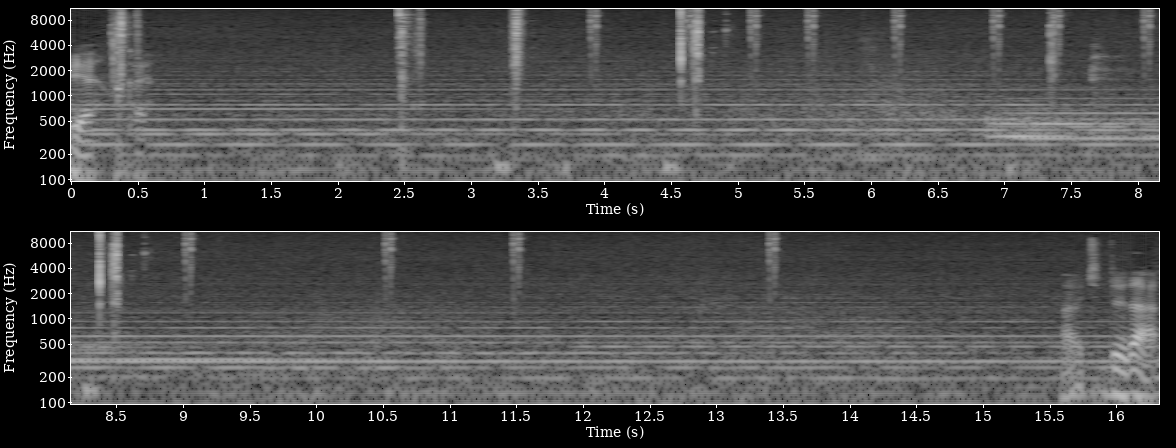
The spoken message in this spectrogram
Yeah, okay. Why would you do that?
